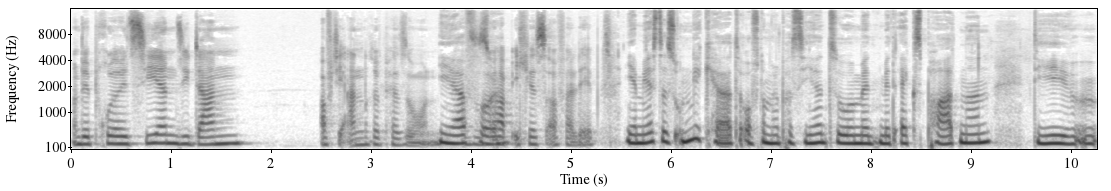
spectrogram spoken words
und wir projizieren sie dann auf die andere Person. Ja, also so habe ich es auch erlebt. Ja, mir ist das umgekehrt oft einmal passiert, so mit, mit Ex-Partnern, die äh,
